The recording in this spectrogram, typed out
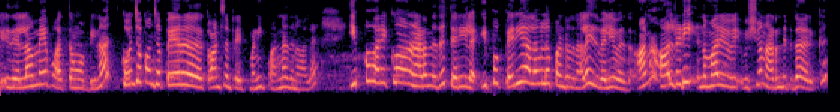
இது எல்லாமே பார்த்தோம் அப்படின்னா கொஞ்சம் கொஞ்சம் பேர் கான்சென்ட்ரேட் பண்ணி பண்ணதுனால இப்போ வரைக்கும் நடந்தது தெரியல. இப்போ பெரிய அளவில் பண்ணுறதுனால இது வெளியே வருது. ஆனால் ஆல்ரெடி இந்த மாதிரி வி- விஷயம் நடந்துட்டு தான் இருக்குது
